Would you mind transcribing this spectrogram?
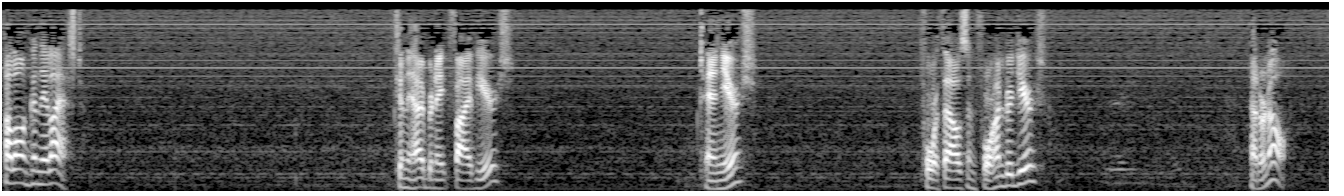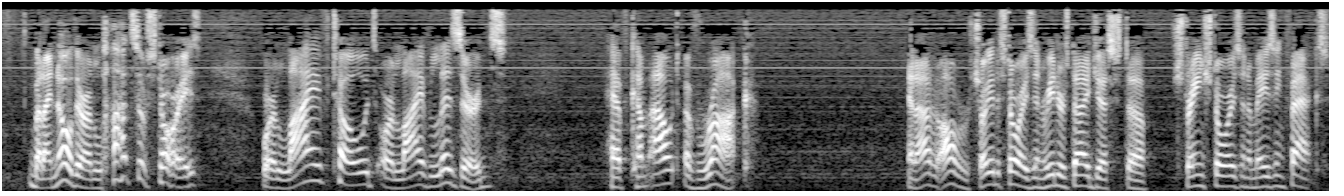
How long can they last? Can they hibernate five years? Ten years? 4,400 years? I don't know. But I know there are lots of stories where live toads or live lizards have come out of rock. And I'll, show you the stories in Reader's Digest, uh, Strange Stories and Amazing Facts,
